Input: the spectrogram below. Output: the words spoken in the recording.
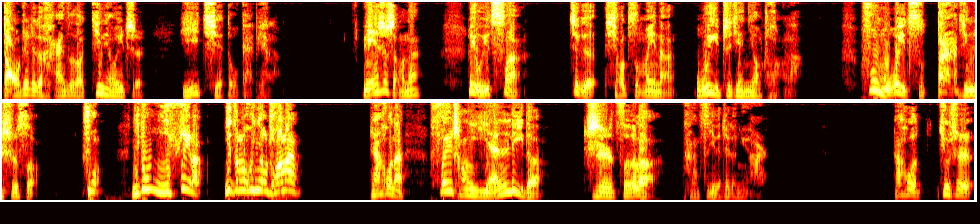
导致这个孩子到今天为止一切都改变了。原因是什么呢？说有一次啊，这个小姊妹呢无意之间尿床了，父母为此大惊失色，说：“你都五岁了，你怎么会尿床呢？”然后呢，非常严厉的。指责了他自己的这个女儿，然后就是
